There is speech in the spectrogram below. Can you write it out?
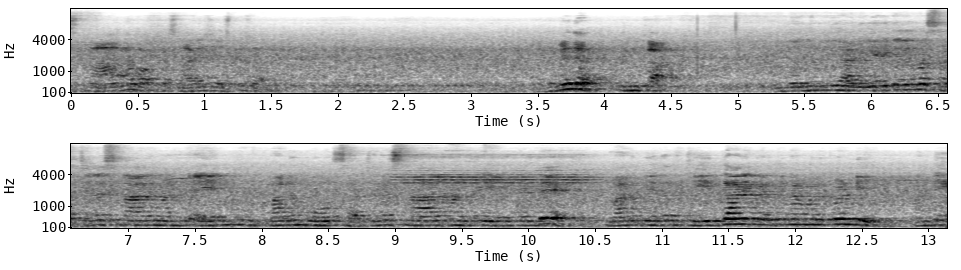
స్నానం ఒక్కసారి చేస్తే చాలు. అర్థమైందా? ఇంకా. ముందు మీరు అడిగారు కదా సచన స్నానం అంటే మనము సచన స్నానం అంటే ఏంటంటే మనం ఏదైనా తీర్థానికి వెళ్తున్నాం అనుకోండి అంటే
